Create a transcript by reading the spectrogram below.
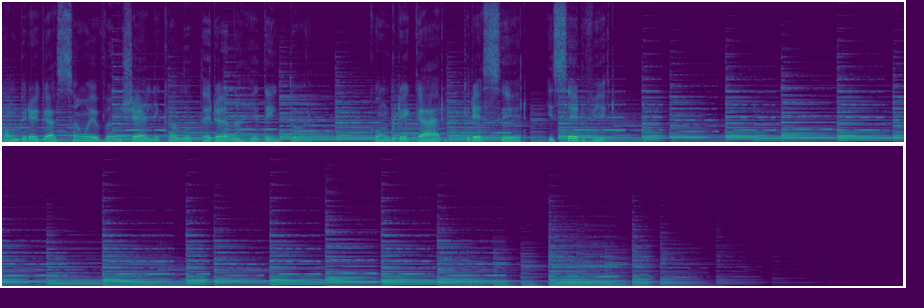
Congregação Evangélica Luterana Redentor Congregar, Crescer e Servir.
